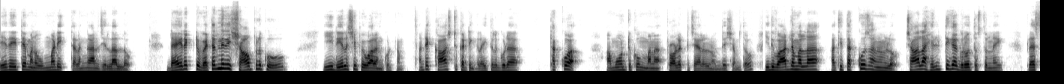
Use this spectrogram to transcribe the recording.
ఏదైతే మన ఉమ్మడి తెలంగాణ జిల్లాల్లో డైరెక్ట్ వెటర్నరీ షాపులకు ఈ డీలర్షిప్ ఇవ్వాలనుకుంటున్నాం. అంటే కాస్ట్ కటింగ్ రైతులకు కూడా తక్కువ అమౌంట్కు మన ప్రోడక్ట్ చేయాలనే ఉద్దేశంతో ఇది వాడడం వల్ల అతి తక్కువ సమయంలో చాలా హెల్తీగా గ్రోత్ వస్తున్నాయి. ప్లస్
